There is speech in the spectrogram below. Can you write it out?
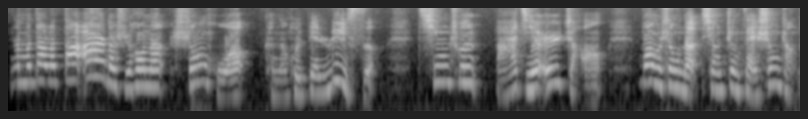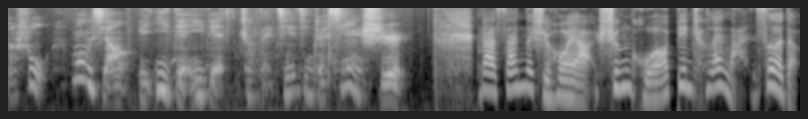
那么到了大二的时候呢，生活可能会变绿色，青春拔节而长，旺盛的像正在生长的树，梦想也一点一点正在接近着现实。大三的时候呀，生活变成了蓝色的。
